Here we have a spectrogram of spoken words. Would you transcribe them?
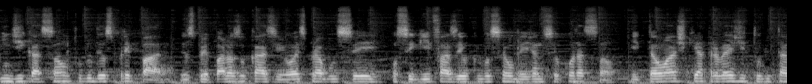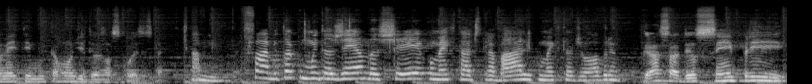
indicação, tudo Deus prepara. Deus prepara as ocasiões para você conseguir fazer o que você almeja no seu coração. Então, acho que através de tudo também tem muita mão de Deus nas coisas, né? Amém. Fábio, tá com muita agenda cheia? Como é que tá de trabalho? Como é que tá de obra? Graças a Deus sempre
